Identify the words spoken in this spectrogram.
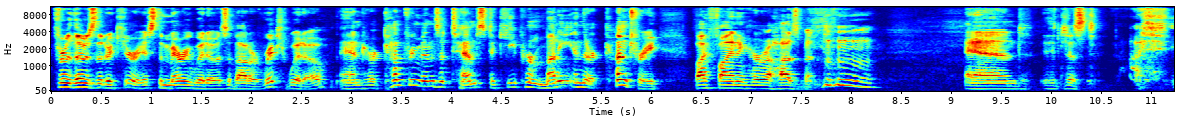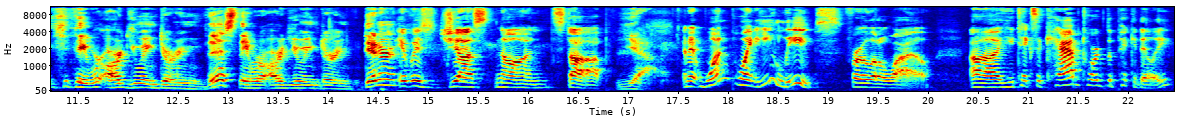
For those that are curious, The Merry Widow is about a rich widow and her countrymen's attempts to keep her money in their country by finding her a husband. and it just They were arguing during this. They were arguing during dinner. It was just non-stop. yeah. And at one point, he leaves for a little while. Uh, he takes a cab towards the Piccadilly.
